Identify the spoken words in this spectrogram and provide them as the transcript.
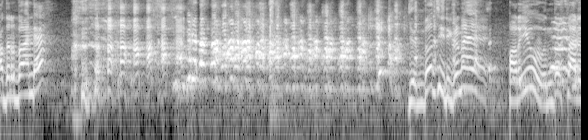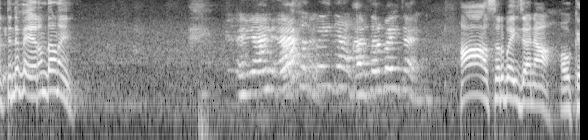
അദർബാന്റെ? എന്തോ ചിരിക്കണേ? പറയൂ എന്താ സ്ഥലത്തിന്റെ പേരെന്താണ്? ആ അസർബൈജാൻ ആ okay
